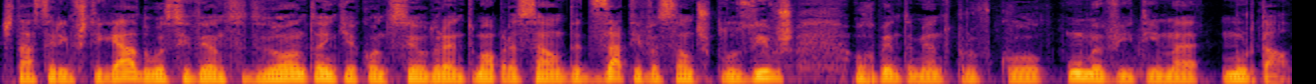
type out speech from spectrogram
Está a ser investigado o acidente de ontem, que aconteceu durante uma operação de desativação de explosivos. O rebentamento provocou uma vítima mortal.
